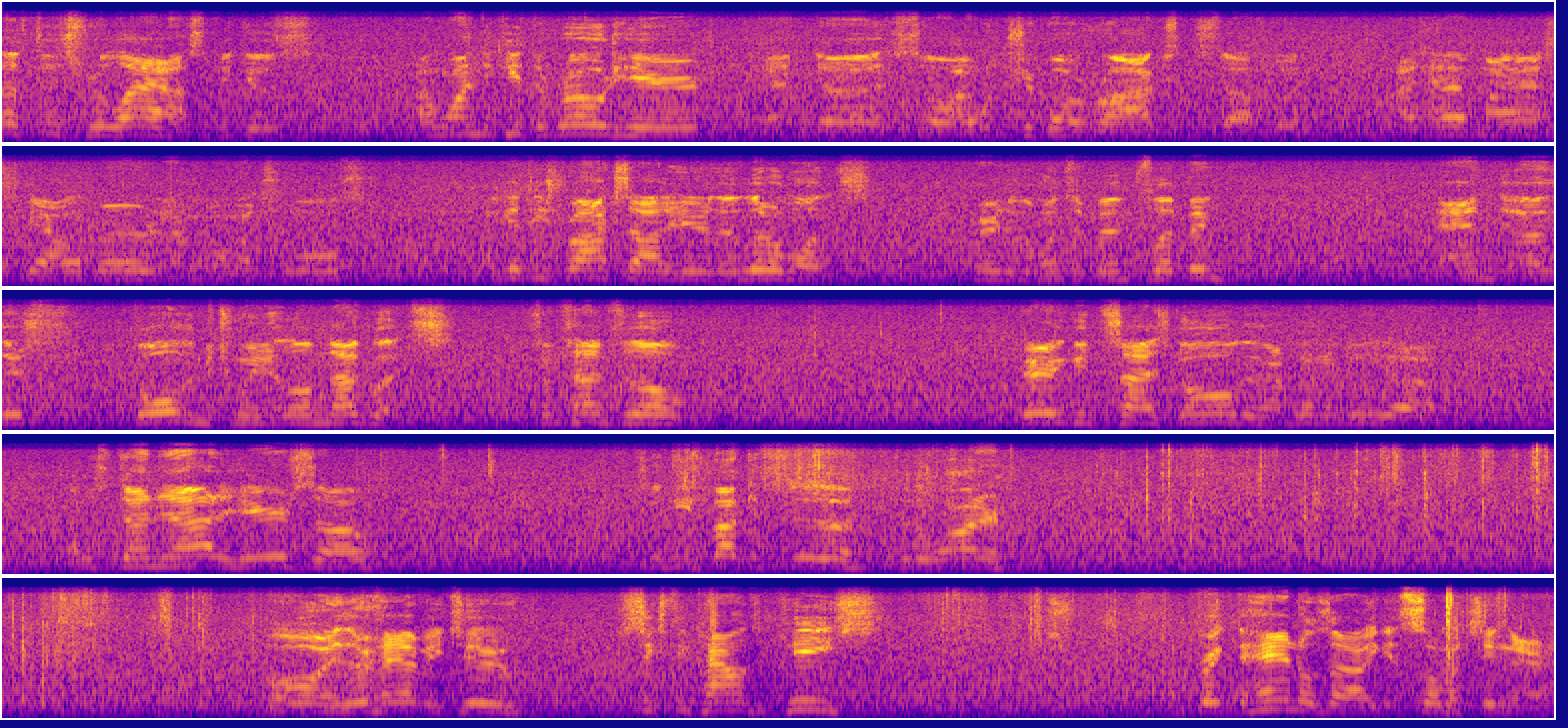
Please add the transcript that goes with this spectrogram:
left this for last because I wanted to keep the road here and uh, so I wouldn't trip over rocks and stuff. But I have my Excalibur and have all my tools. I get these rocks out of here, the little ones, compared to the ones I've been flipping. And uh, there's gold in between it, little nuggets. Sometimes little very good sized gold and I'm going to be uh, almost done out of here so let's get these buckets to the, to the water. Boy, they're heavy too. 60 pounds a piece. I break the handles out, you get so much in there.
